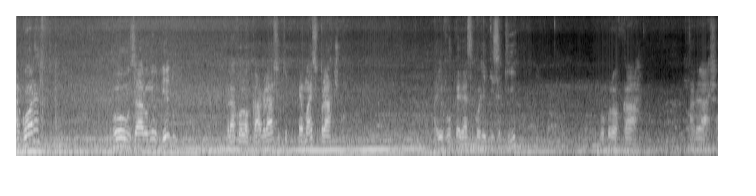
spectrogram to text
Agora vou usar o meu dedo para colocar a graxa que é mais prático. Aí eu vou pegar essa corrediça aqui, vou colocar a graxa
